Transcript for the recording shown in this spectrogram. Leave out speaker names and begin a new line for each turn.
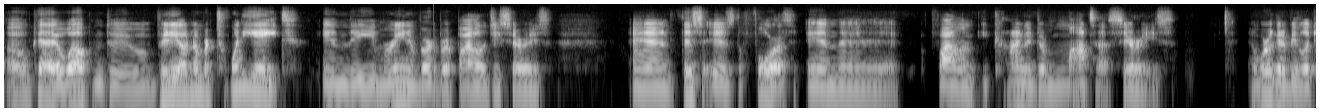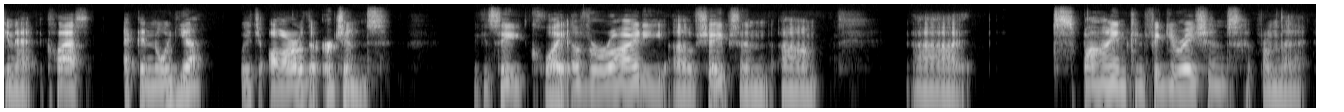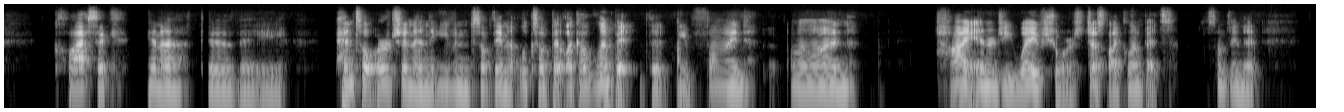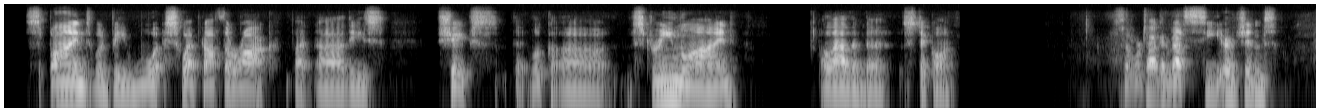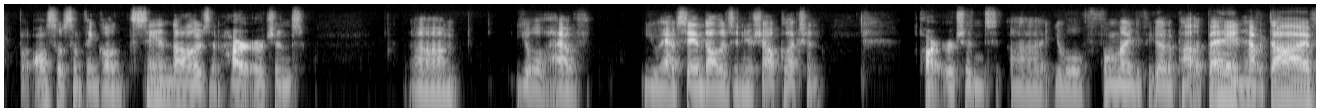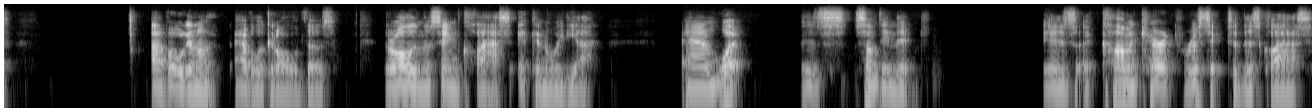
Okay, welcome to video number 28 in the Marine Invertebrate Biology series. And this is the fourth in the phylum Echinodermata series. And we're going to be looking at class Echinoidea, which are the urchins. We can see quite a variety of shapes and um, uh, spine configurations from the classic henna to the pencil urchin and even something that looks a bit like a limpet that you find on high energy wave shores, just like limpets. Something that spines would be swept off the rock, but uh, these shapes that look uh, streamlined allow them to stick on. So we're talking about sea urchins, but also something called sand dollars and heart urchins. Um, you'll have you have sand dollars in your shell collection. Heart urchins uh, you will find if you go to Pilot Bay and have a dive. Uh, but we're going to have a look at all of those. They're all in the same class, Echinoidea. And what is something that is a common characteristic to this class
